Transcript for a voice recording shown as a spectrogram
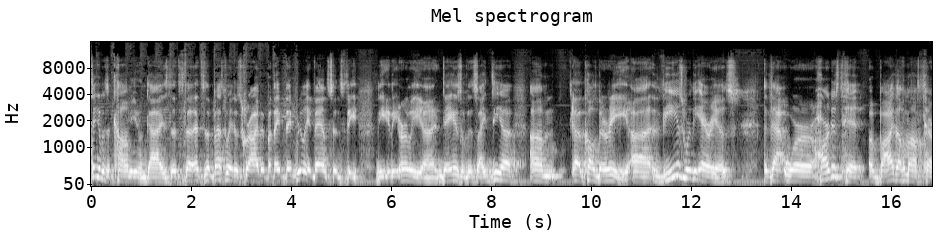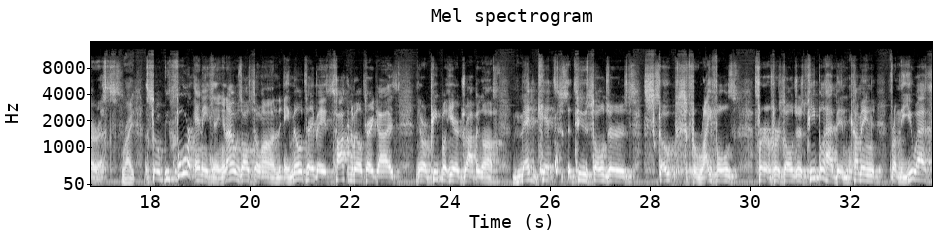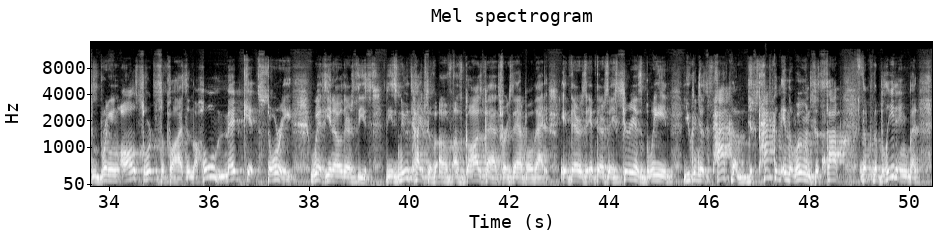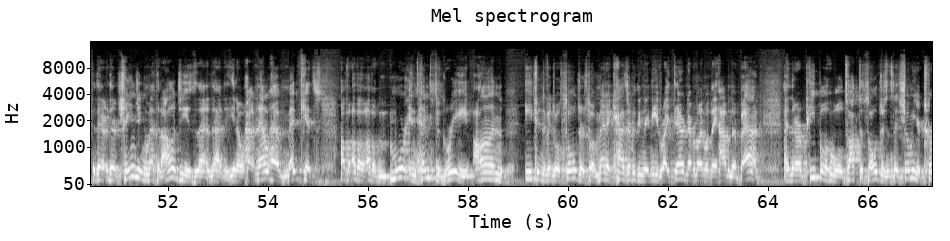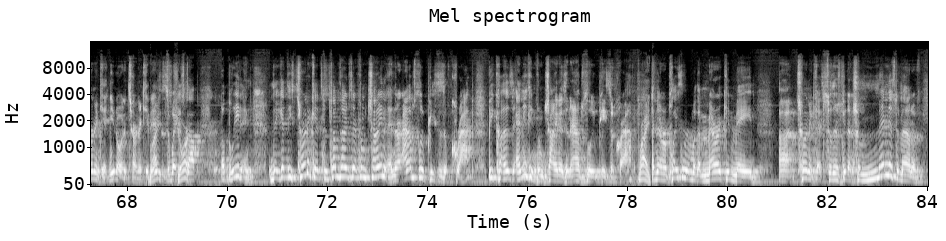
think of it as a commune, guys. That's the that's the best way to describe it. But they've they've really advanced since the the the early uh, days of this idea um, uh, called Be'eri. Uh, these were the areas that were hardest hit by the Hamas terrorists. Right. So before anything, and I was also on a military base talking to military guys, there were people here dropping off med kits to soldiers, scopes for rifles for, for soldiers. People have been coming from the U.S. bringing all sorts of supplies, and the whole med kit story with, you know, there's these these new types of, of, of gauze pads, for example, that if there's if there's a serious bleed, you can just pack them, just pack them in the wound to stop the, the bleeding. But they're they're changing methodologies that that you know now have med kits of, of, a, of a more intense degree on each individual soldier. So a medic has everything they need right there, never mind what they have in their bag. And there are people who will talk to soldiers and say, Show me your tourniquet. And you know what a tourniquet right, is. It's a way sure. to stop a bleeding. They get these tourniquets, and sometimes they're from China, and they're absolute pieces of crap because anything from China is an absolute piece of crap. Right. And they're replacing them with American made uh, tourniquets. So there's been a tremendous amount of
